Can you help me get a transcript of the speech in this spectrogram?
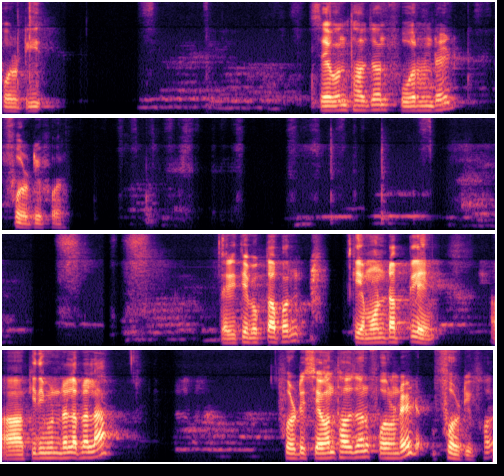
forty seven thousand four hundred forty four तर इथे बघतो आपण की अमाऊंट ऑफ क्लेम किती मिळून राहिलं आपल्याला forty seven thousand four hundred forty four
